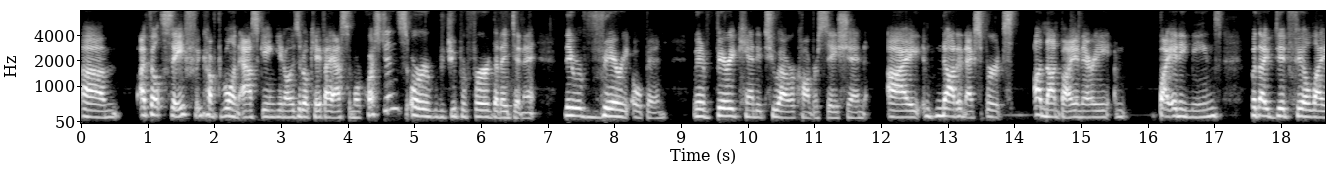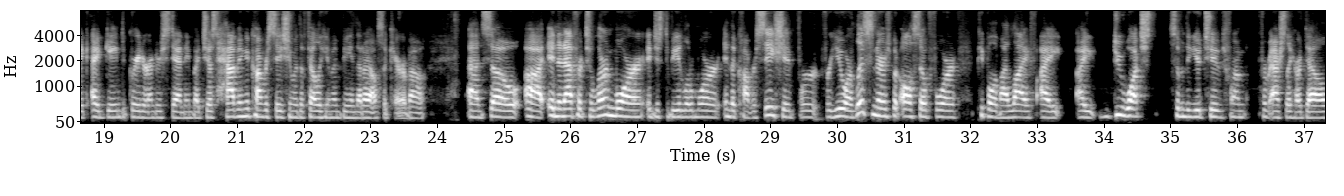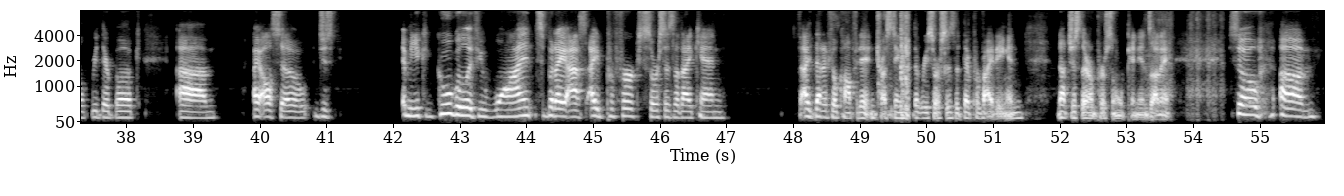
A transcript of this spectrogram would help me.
Um, I felt safe and comfortable in asking, you know, is it okay if I ask some more questions, or would you prefer that I didn't? They were very open. We had a very candid two-hour conversation. I am not an expert on non-binary. By any means, but I did feel like I gained greater understanding by just having a conversation with a fellow human being that I also care about. And so, uh, in an effort to learn more, and just to be a little more in the conversation for for you, our listeners, but also for people in my life, I I do watch some of the YouTubes from from Ashley Hardell, read their book. Um, I also just I mean, you can Google if you want, but I ask, I prefer sources that I can, I, that I feel confident in trusting the resources that they're providing and not just their own personal opinions on it. So, um,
